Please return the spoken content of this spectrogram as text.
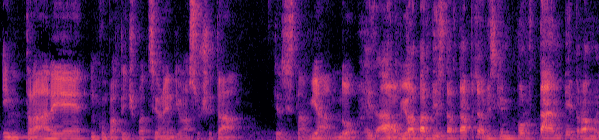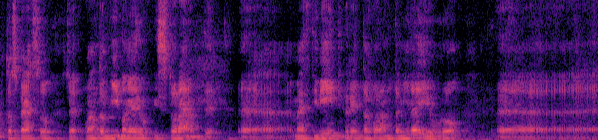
entrare in compartecipazione di una società che si sta avviando. Esatto, Ovvio. da parte di startup c'è un rischio importante, però molto spesso, cioè quando avvii magari un ristorante, eh, metti 20, 30, 40 mila euro eh,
